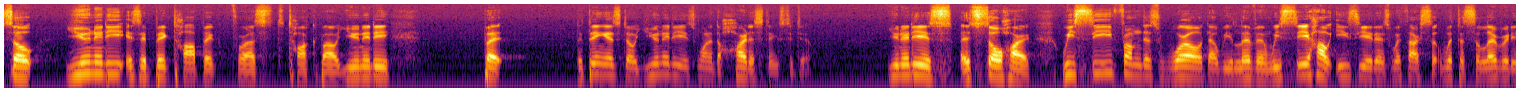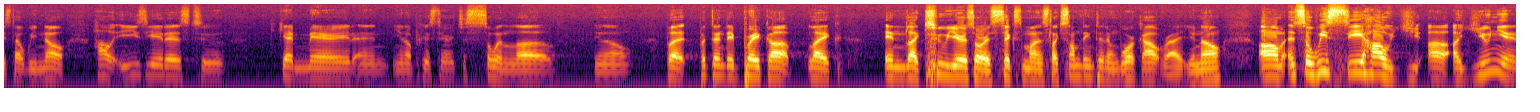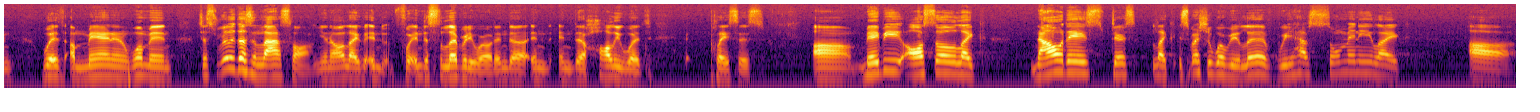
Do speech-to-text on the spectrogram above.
So, unity is a big topic for us to talk about. Unity, but the thing is, though, unity is one of the hardest things to do. Unity is, is so hard. We see from this world that we live in, we see how easy it is with, our, with the celebrities that we know, how easy it is to get married and, you know, because they're just so in love, you know. But, but then they break up. Like, in like two years or six months, like something didn't work out right, you know? Um, and so we see how uh, a union with a man and a woman just really doesn't last long, you know, like in, for, in the celebrity world, in the, in, in the Hollywood places. Um, maybe also like nowadays, there's like, especially where we live, we have so many like uh,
